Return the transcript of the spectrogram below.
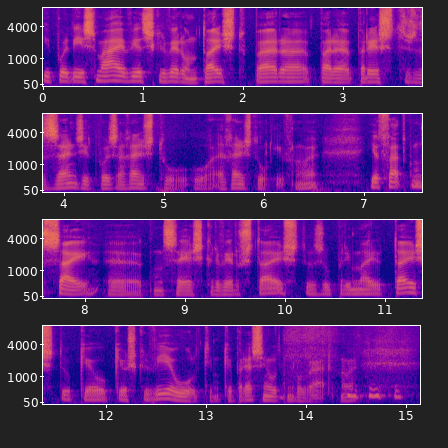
e depois disse-me, ah, havia de escrever um texto para, para, para estes desenhos e depois arranjo-te o, arranjo o livro, não é? E eu, de facto, comecei, uh, comecei a escrever os textos, o primeiro texto que eu, que eu escrevi é o último, que aparece em último lugar, não é?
